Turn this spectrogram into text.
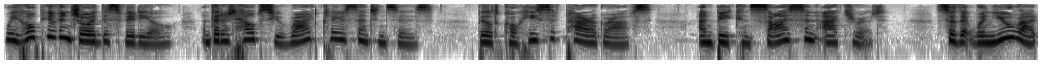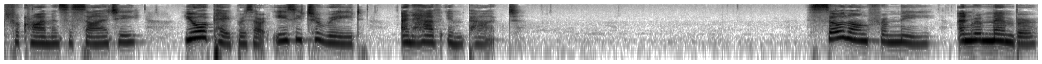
We hope you've enjoyed this video and that it helps you write clear sentences build cohesive paragraphs, and be concise and accurate so that when you write for crime and society, your papers are easy to read and have impact. So long from me, and remember,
